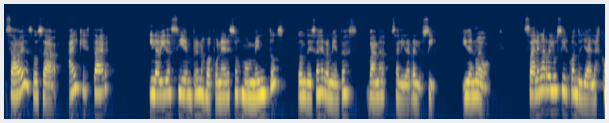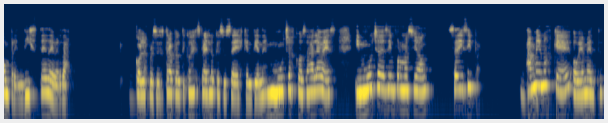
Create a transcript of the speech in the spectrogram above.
¿sabes? O sea, hay que estar y la vida siempre nos va a poner esos momentos donde esas herramientas van a salir a relucir. Y de nuevo, salen a relucir cuando ya las comprendiste de verdad. Con los procesos terapéuticos express lo que sucede es que entiendes muchas cosas a la vez y mucha de esa información se disipa. A menos que, obviamente,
